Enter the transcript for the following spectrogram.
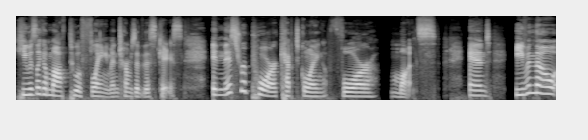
he was like a moth to a flame in terms of this case. And this rapport kept going for months. And even though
